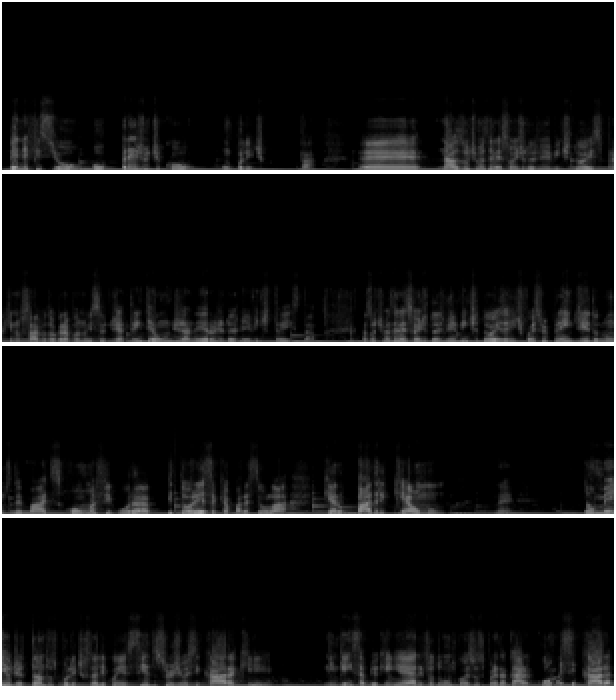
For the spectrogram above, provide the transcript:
beneficiou ou prejudicou um político, tá? É, nas últimas eleições de 2022, para quem não sabe, eu estou gravando isso dia 31 de janeiro de 2023, tá? Nas últimas eleições de 2022, a gente foi surpreendido num dos debates com uma figura pitoresca que apareceu lá, que era o Padre Kelmon, né? No meio de tantos políticos ali conhecidos, surgiu esse cara que ninguém sabia quem era e todo mundo começou a se perguntar, cara, como esse cara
